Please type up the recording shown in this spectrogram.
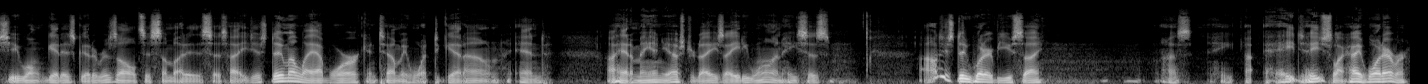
She won't get as good a results as somebody that says, "Hey, just do my lab work and tell me what to get on." And I had a man yesterday. He's 81. He says, "I'll just do whatever you say." I, he, he he's like, "Hey, whatever."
